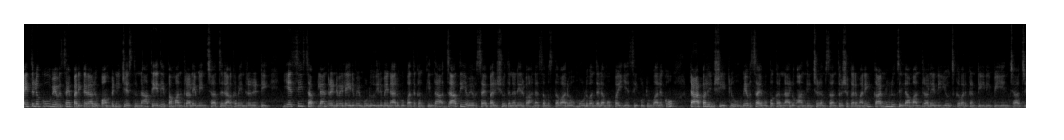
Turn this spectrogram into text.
రైతులకు వ్యవసాయ పరికరాలు పంపిణీ చేస్తున్న తేదేప Mantralayam incharge Raghavendra Reddy. SC subplan రెండు వేల ఇరవై మూడు ఇరవై నాలుగు పథకం కింద జాతీయ వ్యవసాయ పరిశోధన నిర్వహణ సంస్థ వారు మూడు వందల ముప్పై ఎస్సీ కుటుంబాలకు టార్పలిన్ షీట్లు వ్యవసాయ ఉపకరణాలు అందించడం సంతోషకరమని కర్నూలు జిల్లా మంత్రాలయ నియోజకవర్గం టీడీపీ ఇన్ఛార్జ్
